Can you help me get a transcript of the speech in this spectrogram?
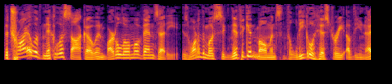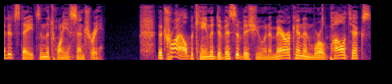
The trial of Nicola Sacco and Bartolomeo Vanzetti is one of the most significant moments in the legal history of the United States in the 20th century. The trial became a divisive issue in American and world politics,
